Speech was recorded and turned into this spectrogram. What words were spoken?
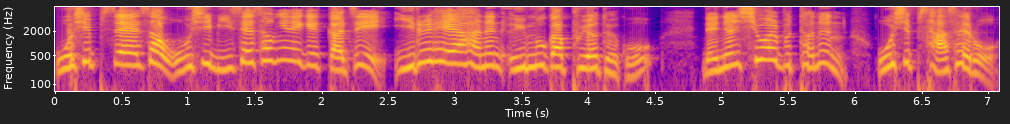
50세에서 52세 성인에게까지 일을 해야 하는 의무가 부여되고 내년 10월부터는 54세로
